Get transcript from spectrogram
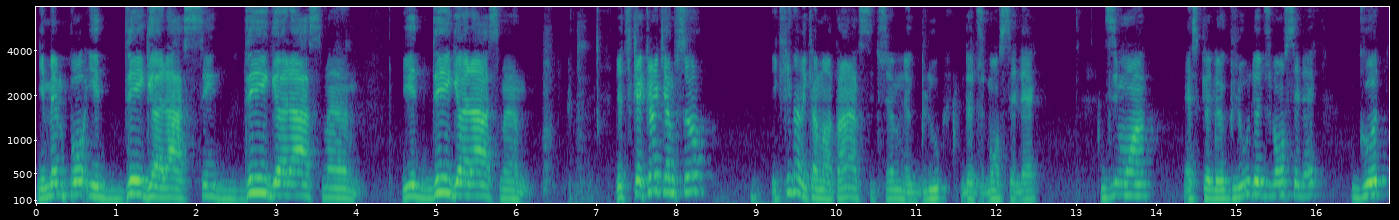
Il est même pas, il est dégueulasse. C'est dégueulasse, man. Il est dégueulasse, man. Y a-tu quelqu'un qui aime ça? Écris dans les commentaires si tu aimes le glue de Dubon Select. Dis-moi, est-ce que le glue de Dubon Select goûte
